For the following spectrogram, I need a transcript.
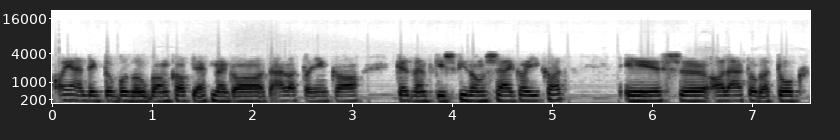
ajándékdobozokban kapják meg az állataink a kedvenc kis fizomságaikat, és ö, a látogatók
